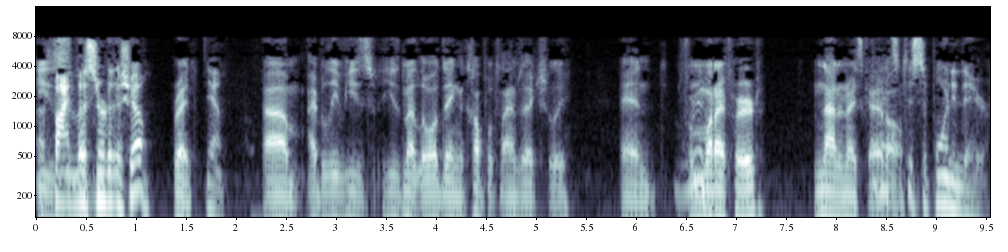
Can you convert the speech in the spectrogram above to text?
He's A fine listener to the show. Right. Yeah. Um, I believe he's he's met Luol Deng a couple times actually, and from Really? what I've heard, not a nice guy at That's all. disappointing to hear.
